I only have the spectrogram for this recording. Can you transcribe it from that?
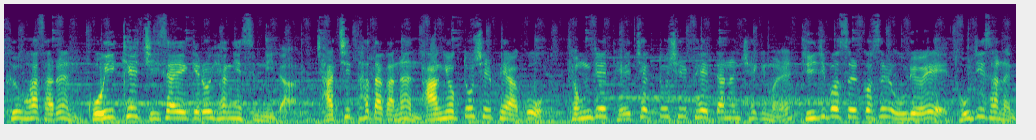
그 화살은 고이케 지사에게로 향했습니다. 자칫하다가는 방역도 실패하고 경제 대책도 실패했다는 책임을 뒤집어 쓸 것을 우려해 도지사는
